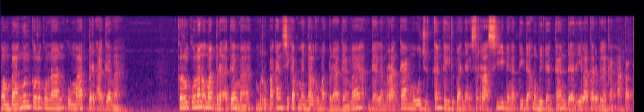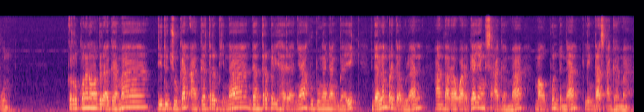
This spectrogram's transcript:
membangun kerukunan umat beragama. Kerukunan umat beragama merupakan sikap mental umat beragama dalam rangka mewujudkan kehidupan yang serasi dengan tidak membedakan dari latar belakang apa pun. Kerukunan umat beragama ditujukan agar terbina dan terpeliharanya hubungan yang baik dalam pergaulan antara warga yang seagama maupun dengan lintas agama.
